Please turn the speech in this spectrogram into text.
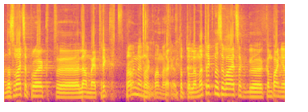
називається проект е, La Metric. Правильно? Так, La Metric. Тобто La Metric називається е, компанія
